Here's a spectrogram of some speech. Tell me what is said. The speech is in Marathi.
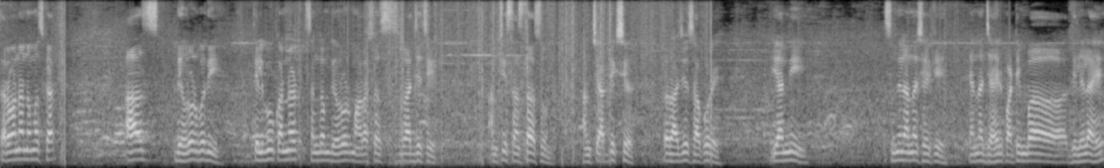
सर्वांना नमस्कार. आज देवरोडमध्ये तेलुगू कन्नड संगम देवरोड महाराष्ट्र राज्याची आमची संस्था असून आमचे अध्यक्ष राजेश साकोरे यांनी सुनील अण्णा शेळके यांना जाहीर पाठिंबा दिलेला आहे.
